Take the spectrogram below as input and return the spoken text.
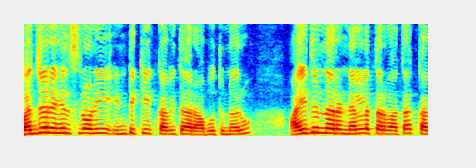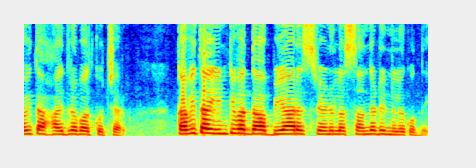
బంజారాహిల్స్లోని ఇంటికి కవిత రాబోతున్నారు. ఐదున్నర నెలల తర్వాత కవిత హైదరాబాద్కు వచ్చారు. కవిత ఇంటి వద్ద బీఆర్ఎస్ శ్రేణుల సందడి నెలకొంది.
